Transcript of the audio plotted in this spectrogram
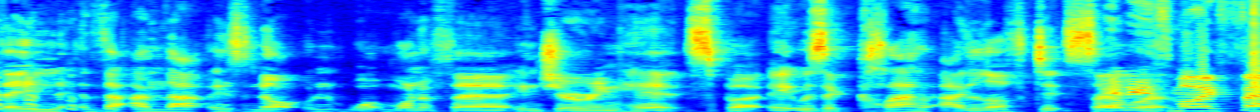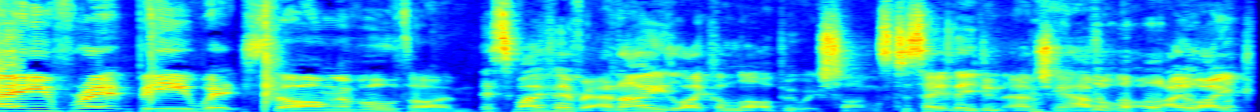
They that, and that is not what one of their enduring hits, but it was a class. I loved it so It much. is my favourite Bewitched song of all time. It's my favorite, and I like a lot of Bewitched songs. To say they didn't actually have a lot, I like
